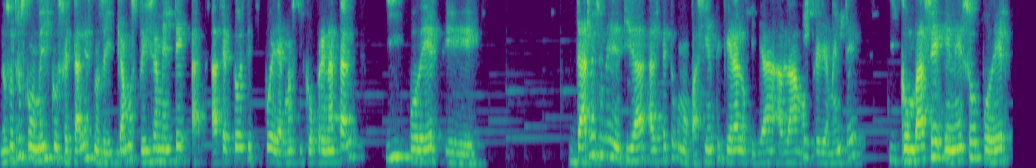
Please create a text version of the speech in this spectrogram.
Nosotros como médicos fetales nos dedicamos precisamente a, hacer todo este tipo de diagnóstico prenatal y poder darles una identidad al feto como paciente, que era lo que ya hablábamos previamente, y con base en eso poder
